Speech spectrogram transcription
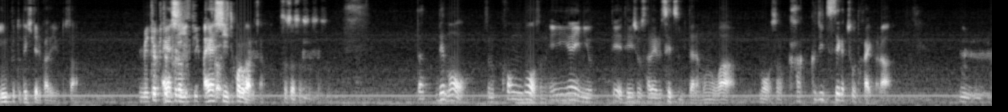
インプットできてるかで言うとさ、めちゃくちゃ怪しい、怪しいところがあるじゃん。そうそうそうそうそう。だでも、その今後、その AI によって提唱される説みたいなものは、もうその確実性が超高いから、うんうん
